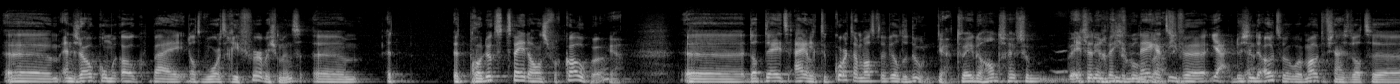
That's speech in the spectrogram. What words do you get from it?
ehm, en zo kom ik ook bij dat woord refurbishment. ehm, het, het product tweedehands verkopen. Ja. eh, dat deed eigenlijk tekort aan wat we wilden doen. Ja, tweedehands heeft zo'n Heeft beetje een een beetje een negatieve. Ja, dus in de automotive zijn ze dat eh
